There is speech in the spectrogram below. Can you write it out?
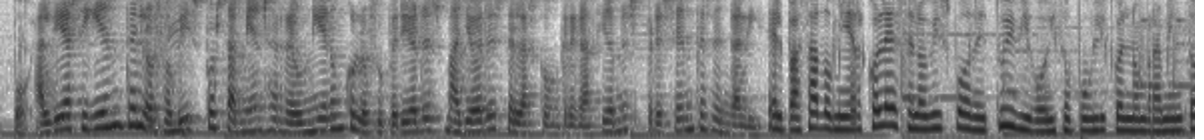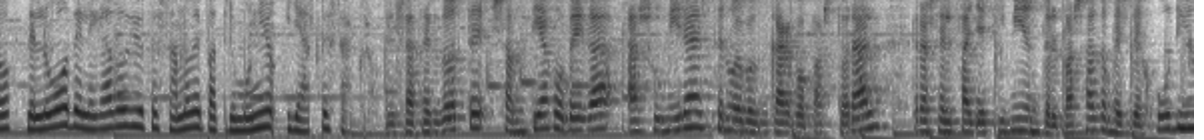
Poi. Al día siguiente, los obispos también se reunieron con los superiores mayores de las congregaciones presentes en Galicia. El pasado miércoles, el obispo de Tuy Vigo hizo público el nombramiento del nuevo delegado diocesano de Patrimonio y Arte Sacro. El sacerdote Santiago Vega asumirá este nuevo encargo pastoral tras el fallecimiento el pasado mes de junio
